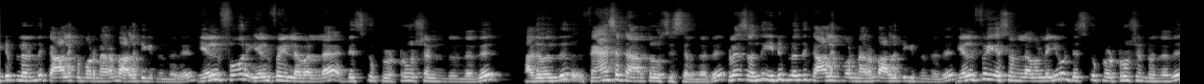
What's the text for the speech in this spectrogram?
இடுப்புல இருந்து காலுக்கு போகிற நரம்பு அழுத்திக்கிட்டு இருந்தது. எல் ஃபோர் எல் ஃபைவ் லெவலில் டிஸ்க் ப்ரொட்ரூஷன் இருந்தது. அது வந்து ஃபேசட் ஆர்த்ரோசிஸ் இருந்தது. பிளஸ் வந்து இடுப்புல இருந்து காலுக்கு போற நரம்பு அழுத்திக்கிட்டு இருந்தது. எல்ஃபைஎஸ்என் லெவல்லையும் டிஸ்க் ப்ரொட்ரூஷன் இருந்தது.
